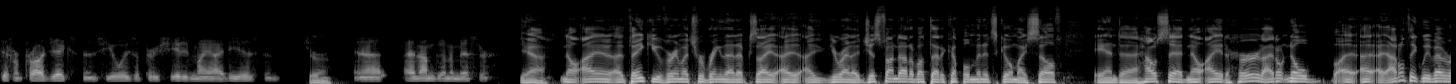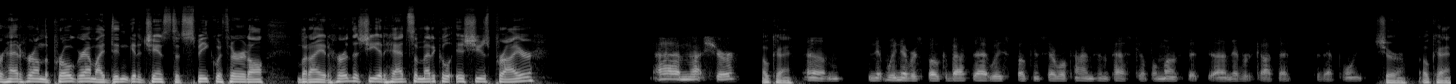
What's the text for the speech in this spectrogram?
different projects, and she always appreciated my ideas. And sure. and, uh, and I'm going to miss her. Yeah. No, I, I thank you very much for bringing that up because I, I, I, you're right. I just found out about that a couple minutes ago myself, and uh, how sad. Now I had heard. I don't know. I, I, I don't think we've ever had her on the program. I didn't get a chance to speak with her at all, but I had heard that she had had some medical issues prior. I'm not sure. Okay. Um, we never spoke about that. We've spoken several times in the past couple months, but uh, never got that to that point. Sure. Okay.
